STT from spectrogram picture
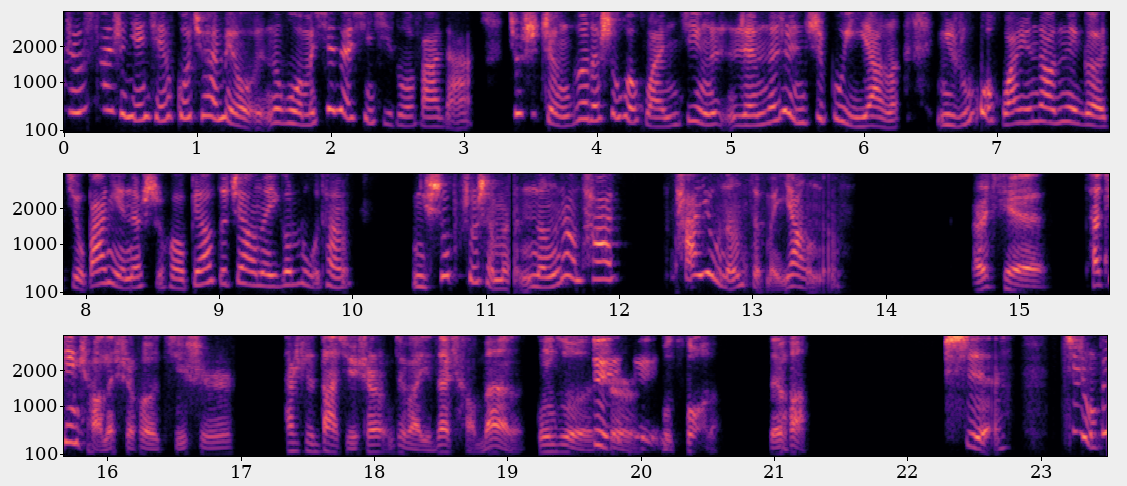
生三十年前，过去还没有，那我们现在信息多发达，就是整个的社会环境、人的认知不一样了。你如果还原到那个九八年的时候，彪子这样的一个路，他你说不出什么，能让他他又能怎么样呢？而且他进厂的时候，其实他是大学生，对吧？也在厂办了，工作是不错的，对吧？是这种被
